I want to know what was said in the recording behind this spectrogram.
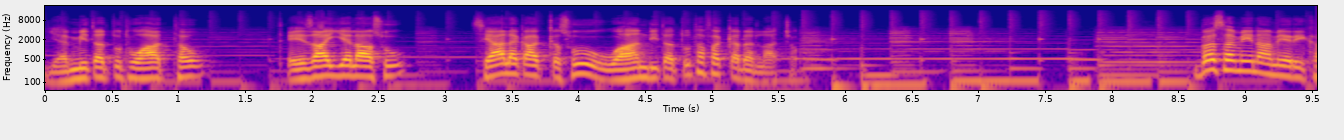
የሚጠጡት ውሃ አጥተው ጤዛ እየላሱ ሲያለቃቅሱ ውሃ እንዲጠጡ ተፈቀደላቸው። በሰሜን አሜሪካ፣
